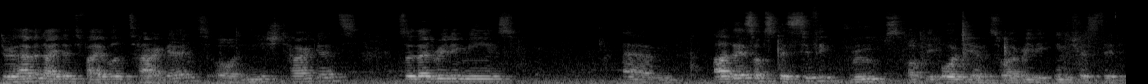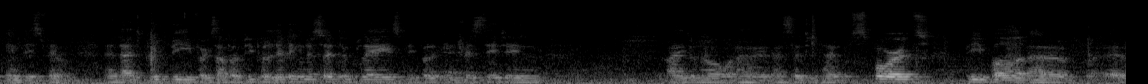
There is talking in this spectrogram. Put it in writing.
do you have an identifiable target or niche targets? So that really means um, are there some specific groups of the audience who are really interested in this film? And that could be, for example, people living in a certain place, people interested in, I don't know, uh, a certain type of sport, people uh, uh,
